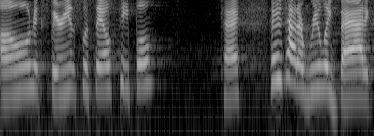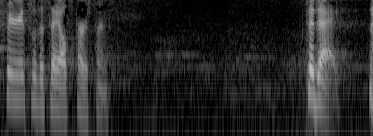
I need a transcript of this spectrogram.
own experience with salespeople. Okay? Who's had a really bad experience with a salesperson? Today.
